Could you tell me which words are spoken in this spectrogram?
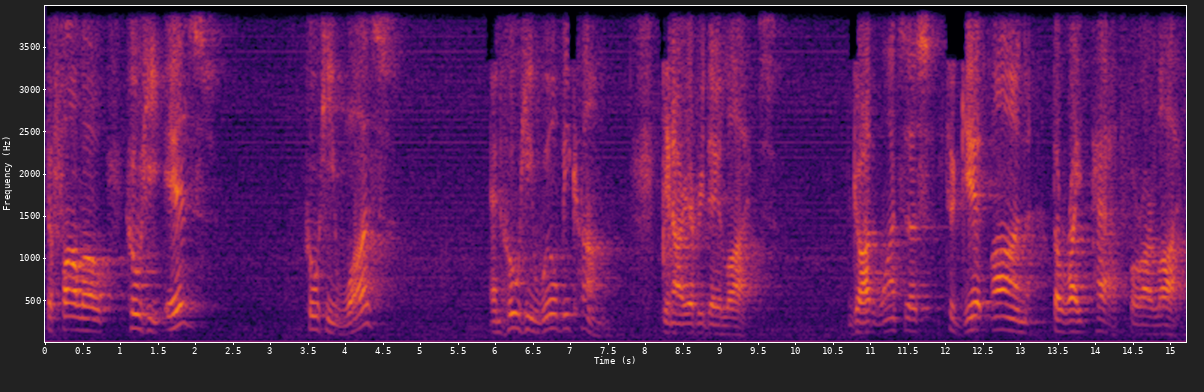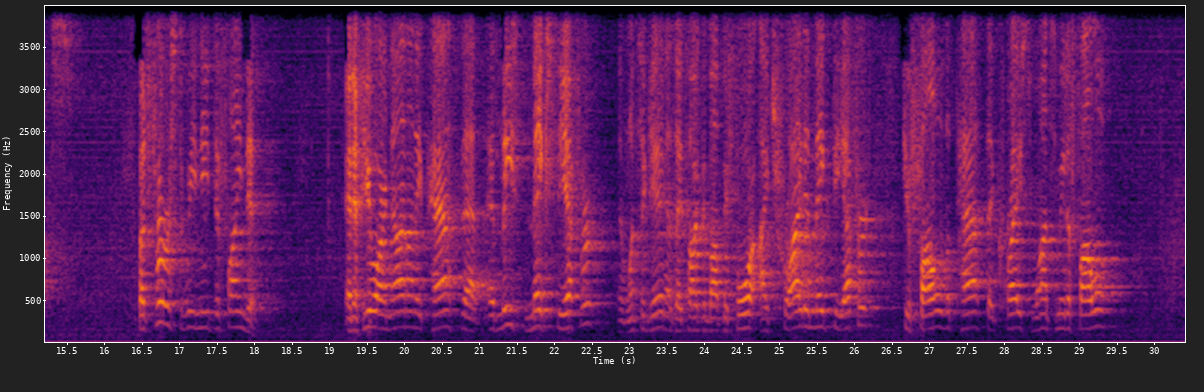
to follow who he is, who he was, and who he will become in our everyday lives. God wants us to get on the right path for our lives. But first, we need to find it. And if you are not on a path that at least makes the effort, and once again, as I talked about before, I try to make the effort to follow the path that Christ wants me to follow.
